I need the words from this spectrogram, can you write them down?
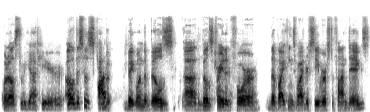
What else do we got here? Oh, this was kind of a big one. The Bills, uh, the Bills traded for the Vikings wide receiver Stefon Diggs.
